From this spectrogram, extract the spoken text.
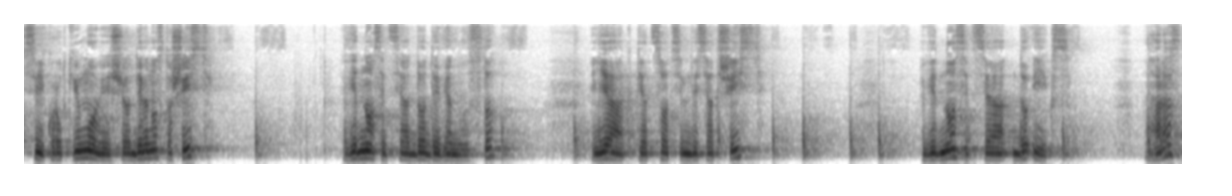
цій короткій умові, що 96 відноситься до 90, як 576 відноситься до х. Гаразд?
